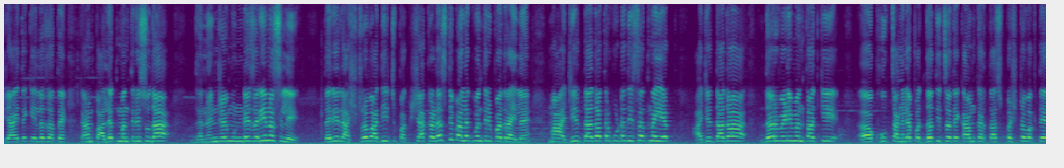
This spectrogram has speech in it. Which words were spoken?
जे आहे ते केलं जातं आहे कारण पालकमंत्रीसुद्धा धनंजय मुंडे जरी नसले तरी राष्ट्रवादी पक्षाकडंच ते पालकमंत्रीपद राहिलं आहे मग अजितदादा तर कुठं दिसत नाही आहेत अजितदादा दरवेळी म्हणतात की खूप चांगल्या पद्धतीचं ते काम करतात स्पष्ट वक्ते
